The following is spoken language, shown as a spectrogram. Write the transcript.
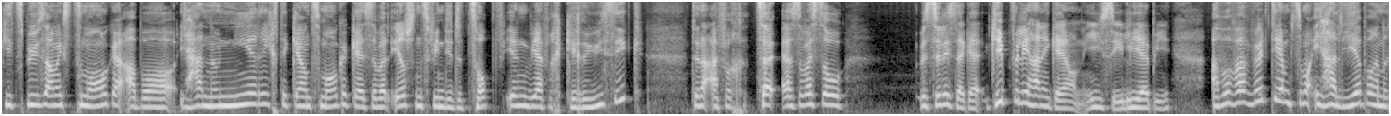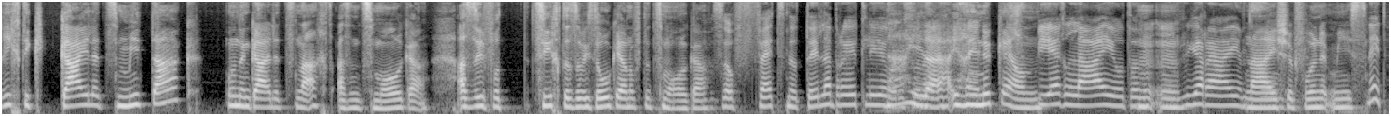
gibt es bei uns amigs zum Morgen, aber ich habe noch nie richtig gern zum Morgen gegessen, weil erstens finde ich den Zopf irgendwie einfach grusig. Dann einfach, also weißt du, so, was soll ich sagen, Gipfeli habe ich gern, easy, liebe. Aber was will ich am zum Ich habe lieber einen richtig geilen Mittag und einen geilen Nacht als einen Morgen. Also ich verzichte sowieso gerne auf den Morgen. So fettes Nutella-Brötchen oder Nein, so das habe ich nicht gern. Bierlei oder Rührei und Nein, so. ist ja voll nicht meins. Nicht?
